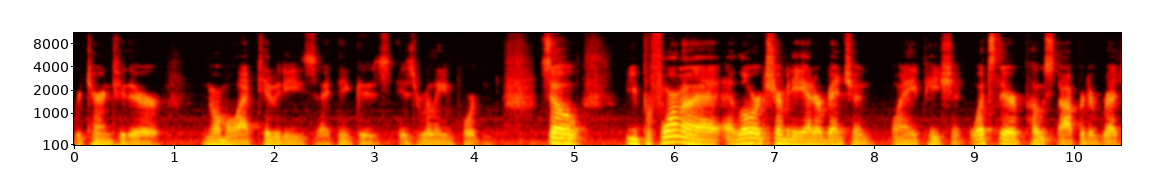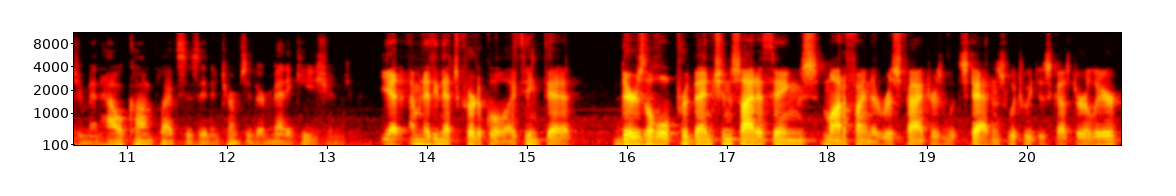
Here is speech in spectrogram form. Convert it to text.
return to their normal activities, I think is, is really important. So you perform a, a lower extremity intervention on a patient. What's their post-operative regimen? How complex is it in terms of their medication? Yeah, I mean, I think that's critical. I think that there's the whole prevention side of things, modifying the risk factors with statins, which we discussed earlier.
